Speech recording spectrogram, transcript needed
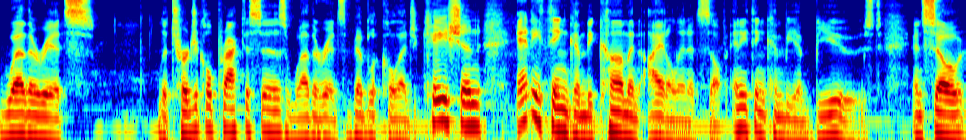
whether it's liturgical practices, whether it's biblical education, anything can become an idol in itself. Anything can be abused. And so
